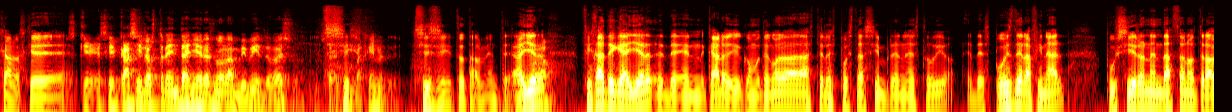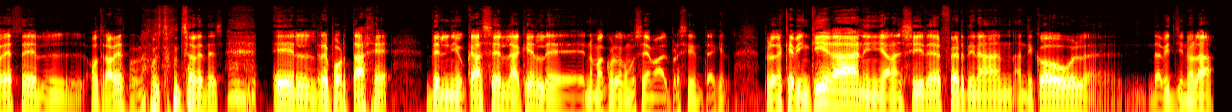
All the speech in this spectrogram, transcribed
Claro, es que... Es que, es que casi los treintañeros no lo han vivido eso. O sea, Sí. imagínate. Sí, sí, totalmente. Ayer, fíjate que ayer, en- claro, y como tengo las teles puestas siempre en el estudio, después de la final pusieron en Dazón otra vez el... Otra vez, porque lo he puesto muchas veces, el reportaje del Newcastle, aquel de... No me acuerdo cómo se llama el presidente aquel. Pero de Kevin Keegan y Alan Shearer, Ferdinand, Andy Cole, eh, David Ginola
